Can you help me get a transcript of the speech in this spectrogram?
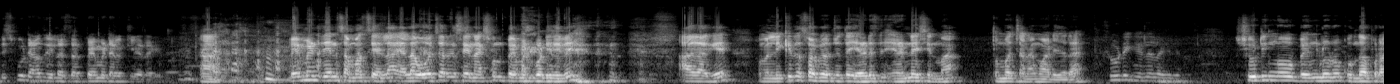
ಡಿಸ್ಪ್ಯೂಟ್ ಯಾವ್ದು ಇಲ್ಲ ಸರ್ ಪೇಮೆಂಟ್ ಎಲ್ಲ ಕ್ಲಿಯರ್ ಆಗಿದೆ. ಹಾ. ಪೇಮೆಂಟ್ ಏನು ಸಮಸ್ಯೆ ಇಲ್ಲ ಎಲ್ಲ ಓಚರ್ಗೆ ಸೇನ್ ಹಾಕ್ಸ್ಕೊಂಡು ಪೇಮೆಂಟ್ ಕೊಟ್ಟಿದ್ದೀವಿ ಹಾಗಾಗಿ ಆಮೇಲೆ ನಿಖಿತಾ ಸ್ವಾಮಿ ಅವ್ರ ಜೊತೆ ಎರಡು ಎರಡನೇ ಸಿನಿಮಾ ತುಂಬ ಚೆನ್ನಾಗಿ ಮಾಡಿದ್ದಾರೆ. ಶೂಟಿಂಗ್ ಎಲ್ಲೆಲ್ಲ ಆಗಿದೆ ಶೂಟಿಂಗು ಬೆಂಗಳೂರು ಕುಂದಾಪುರ.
